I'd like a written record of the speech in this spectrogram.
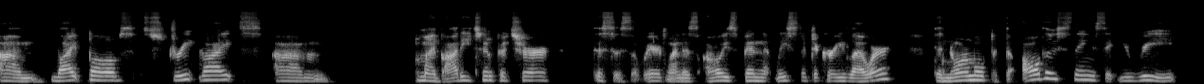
Um, light bulbs, street lights, um, my body temperature. This is the weird one, has always been at least a degree lower than normal. But the, all those things that you read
